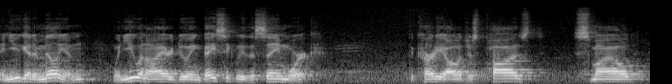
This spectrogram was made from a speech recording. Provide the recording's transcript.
and you get a million when you and I are doing basically the same work. The cardiologist paused, smiled,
